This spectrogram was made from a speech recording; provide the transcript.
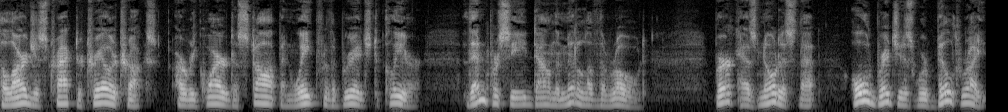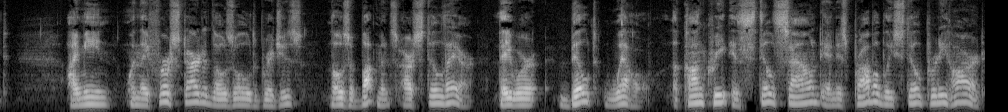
the largest tractor trailer trucks are required to stop and wait for the bridge to clear, then proceed down the middle of the road. Burke has noticed that old bridges were built right. I mean, when they first started those old bridges, those abutments are still there. They were built well. The concrete is still sound and is probably still pretty hard.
